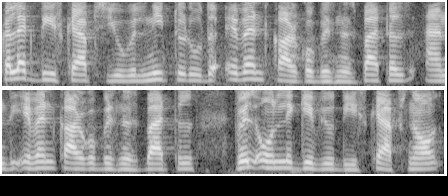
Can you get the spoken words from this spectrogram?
collect these caps, you will need to do the event cargo business battles, and the event cargo business battle will only give you these caps. Now,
